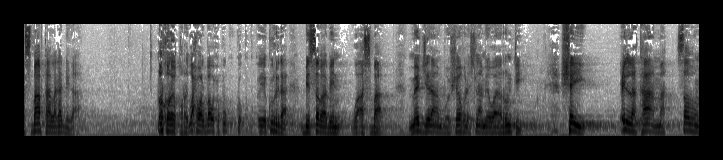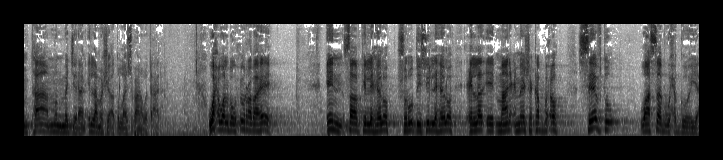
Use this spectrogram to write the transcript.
asbaabtaa laga dhigaa. Marka hore qorayd wax walba wuxuu ku ridaa bisababin wa asbaab. Ma jiraan buu shaykhulislaam iyo waana shay cila taama sababun taamun ma jiraan ilaa mashii'at wa tacaala. Wax walba wuxuu rabaa in sababkii la helo shuruudiisii la helo cila maanic meesha ka baxo seeftu waa sabab waxgooya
